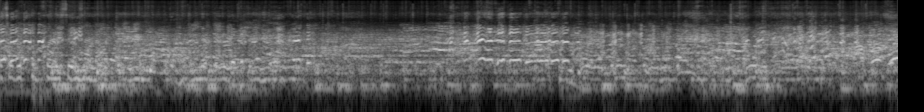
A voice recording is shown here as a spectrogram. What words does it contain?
आणि इकडे आमच्यासोबत खूप पण सेल झाला आणि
